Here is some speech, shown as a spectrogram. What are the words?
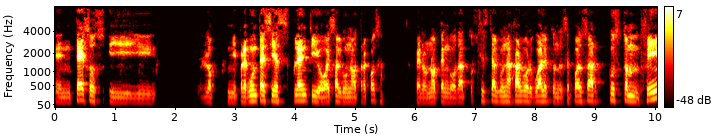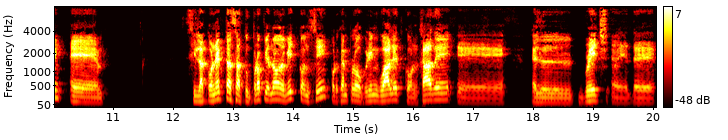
en Tesos y mi pregunta es si es Plenty o es alguna otra cosa, pero no tengo datos. ¿Existe alguna hardware wallet donde se puede usar custom fee? Eh, Si la conectas a tu propio nodo de Bitcoin, sí. Por ejemplo, Green Wallet con Jade, eh, el Bridge eh, de,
